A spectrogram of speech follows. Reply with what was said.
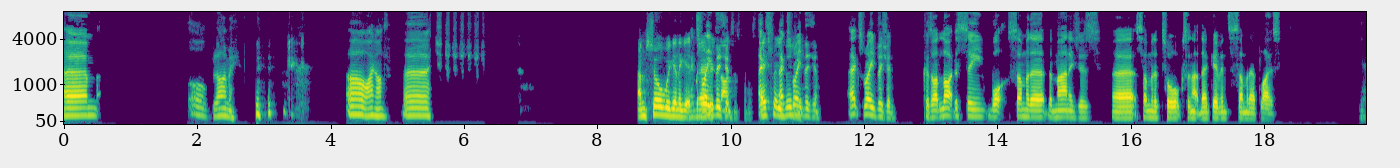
Um. Oh, blimey. Oh, hang on. Uh, I'm sure we're going to get X-ray vision. answers for this. X, X-ray X-ray vision. vision. X-ray vision. Because I'd like to see what some of the the managers, uh, some of the talks and that they're giving to some of their players. Yeah,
